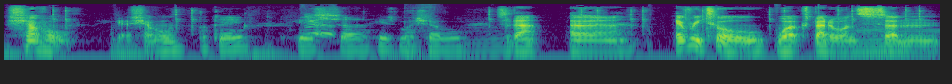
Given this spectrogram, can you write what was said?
Shovel. You get a shovel. Okay, here's uh, here's my shovel. So that uh, every tool works better on certain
